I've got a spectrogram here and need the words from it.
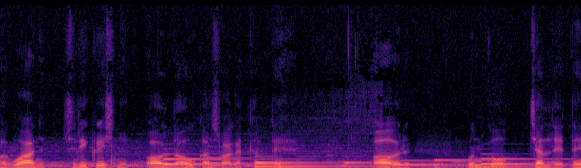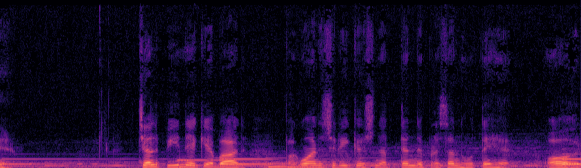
भगवान श्री कृष्ण और दाऊ का स्वागत करते हैं और उनको जल देते हैं। जल पीने के बाद भगवान श्री कृष्ण अत्यंत प्रसन्न होते हैं और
